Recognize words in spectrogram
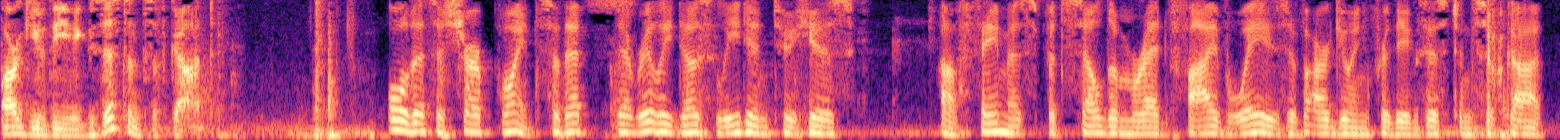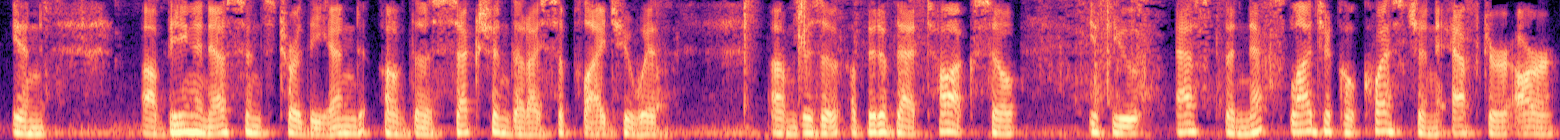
argue the existence of God. Oh, that's a sharp point. So that that really does lead into his uh, famous but seldom read five ways of arguing for the existence of God. In uh, Being and Essence toward the end of the section that I supplied you with, um, there's a, a bit of that talk. So if you ask the next logical question after our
